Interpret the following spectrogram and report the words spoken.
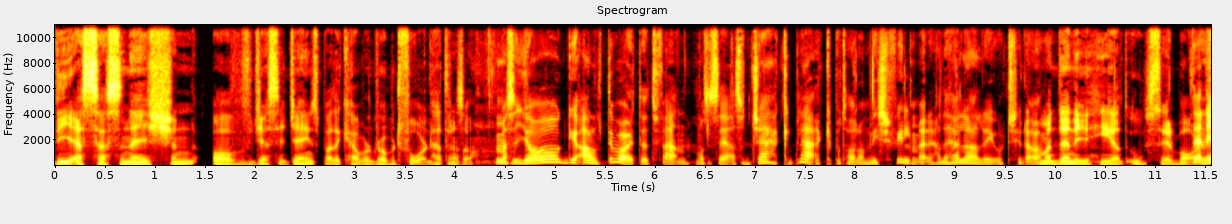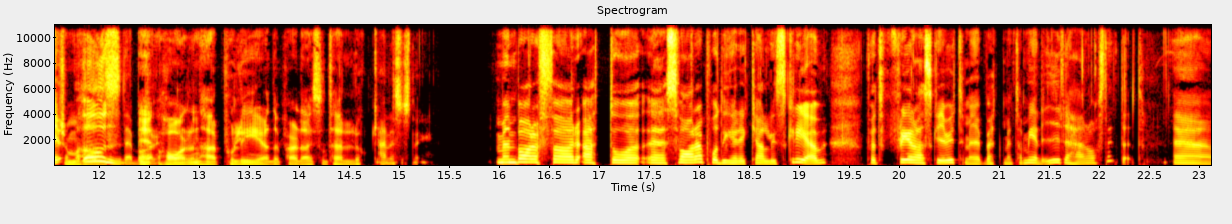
The Assassination of Jesse James by the Coward Robert Ford, hette den så? Men alltså, jag har alltid varit ett fan, måste jag säga. Alltså Jack Black, på tal om nischfilmer, hade heller aldrig gjorts idag. Ja, men den är ju helt oserbar. Den är han underbar. är- har den här polerade Paradise Hotel-looken. Han är så snygg. Men bara för att då eh, svara på det Erik Galli skrev, för att flera har skrivit till mig och bett mig ta med det i det här avsnittet, eh,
